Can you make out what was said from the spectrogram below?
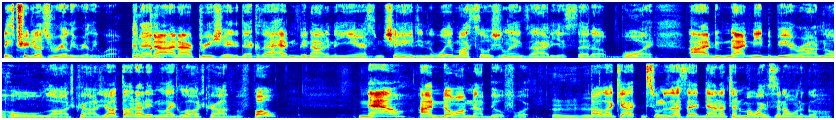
they treated us really, really well. And, and, I, and I appreciated that because I hadn't been out in a year and some change. And the way my social anxiety is set up, boy, I do not need to be around no whole large crowds. Y'all thought I didn't like large crowds before. Now I know I'm not built for it. I like I, as soon as I sat down, I turned to my wife and said, "I want to go home."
